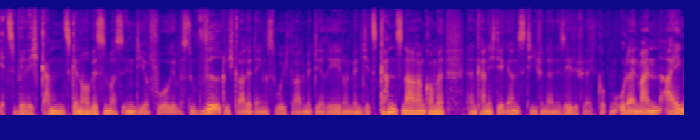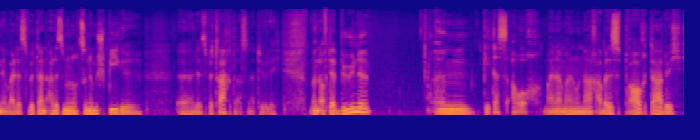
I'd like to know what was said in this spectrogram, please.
jetzt will ich ganz genau wissen, was in dir vorgeht, was du wirklich gerade denkst, wo ich gerade mit dir rede. Und wenn ich jetzt ganz nah rankomme, dann kann ich dir ganz tief in deine Seele vielleicht gucken oder in meinen eigenen, weil das wird dann alles nur noch zu einem Spiegel äh, des Betrachters natürlich. Und auf der Bühne ähm, geht das auch, meiner Meinung nach. Aber das braucht dadurch,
